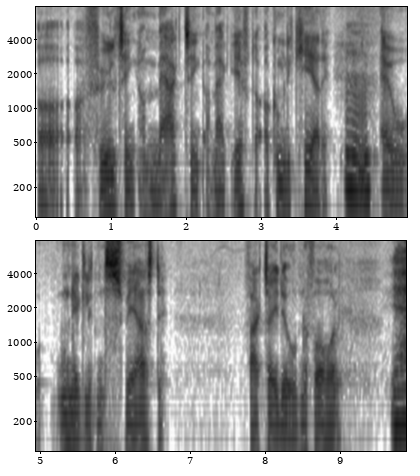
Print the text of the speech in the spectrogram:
og, og føle ting, og mærke ting, og mærke efter, og kommunikere det, mm. er jo unægteligt den sværeste faktor i det åbne forhold. Ja,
